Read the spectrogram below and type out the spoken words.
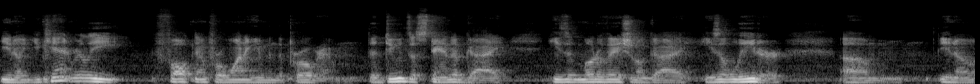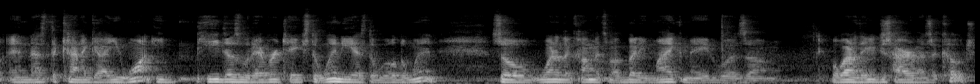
you know, you can't really fault them for wanting him in the program. The dude's a stand up guy, he's a motivational guy, he's a leader. Um, you know, and that's the kind of guy you want. He he does whatever it takes to win. He has the will to win. So one of the comments my buddy Mike made was, um, "Well, why don't they just hire him as a coach?"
